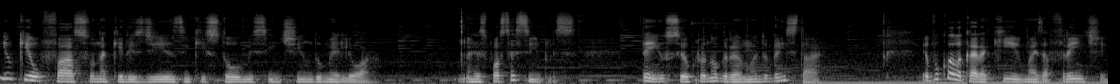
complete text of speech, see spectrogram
E o que eu faço naqueles dias em que estou me sentindo melhor? A resposta é simples tem o seu cronograma do bem-estar. Eu vou colocar aqui mais à frente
